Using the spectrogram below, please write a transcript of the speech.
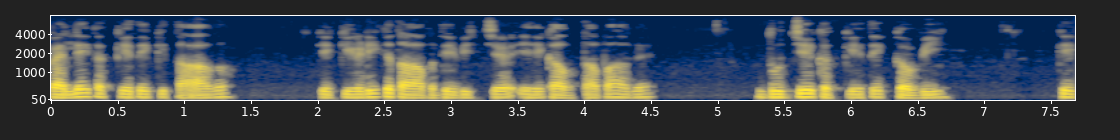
ਪਹਿਲੇ ਕੱਕੇ ਤੇ ਕਿਤਾਬ, ਕਿ ਕਿਹੜੀ ਕਿਤਾਬ ਦੇ ਵਿੱਚ ਇਹ ਕਵਿਤਾ ਭਾਗ ਹੈ। ਦੂਜੇ ਕੱਕੇ ਤੇ ਕਵੀ, ਕਿ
